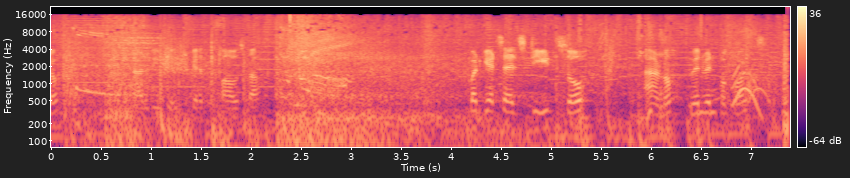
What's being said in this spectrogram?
Counter. To get the power stuff. But gets edge steed, so I don't know, win-win for Coins.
